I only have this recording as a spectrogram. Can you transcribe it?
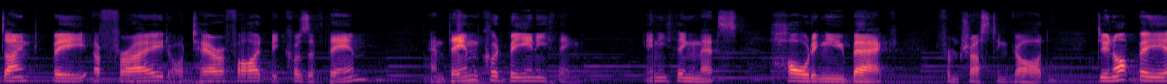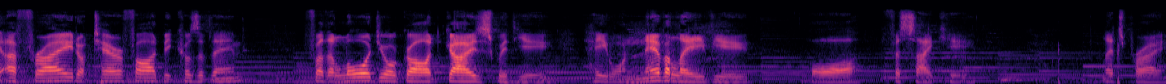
don't be afraid or terrified because of them. And them could be anything, anything that's holding you back from trusting God. Do not be afraid or terrified because of them, for the Lord your God goes with you. He will never leave you or forsake you. Let's pray.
